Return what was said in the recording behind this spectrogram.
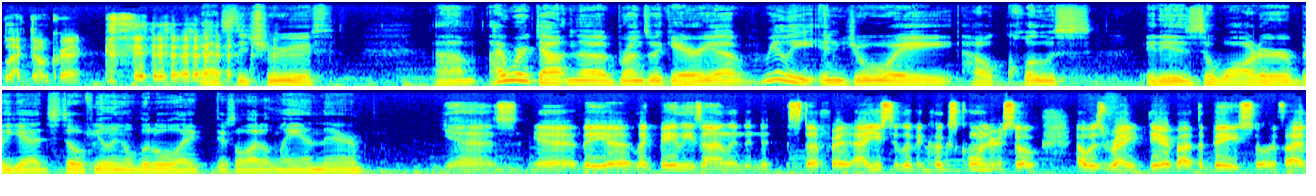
Black don't crack. That's the truth. Um, I worked out in the Brunswick area. Really enjoy how close it is to water, but yet still feeling a little like there's a lot of land there. Yes, yeah, they uh, like Bailey's Island and stuff. Right, I used to live in Cook's Corner, so I was right there by the bay. So if I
